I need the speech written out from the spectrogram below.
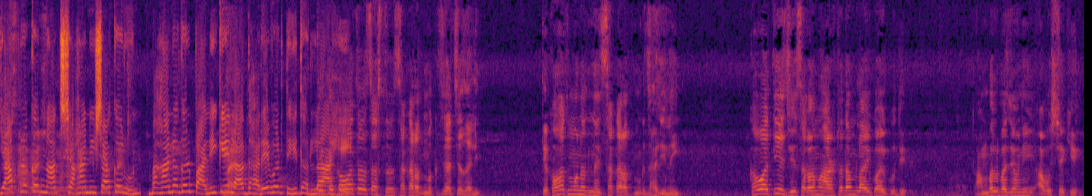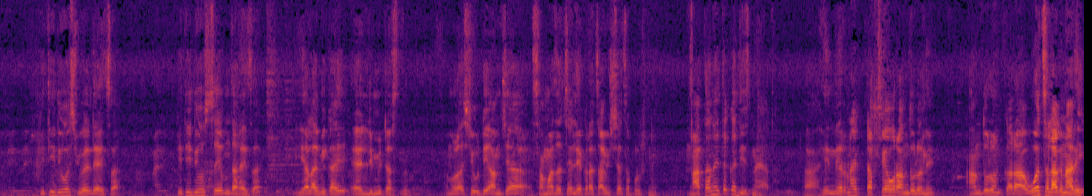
या प्रकरणात शहानिशा करून महानगरपालिकेला धारेवरती धरलं ते आहे. असतं सकारात्मक चर्चा झाली. ते कवाच म्हणत नाही सकारात्मक झाली नाही. कवा तेच हे सगळं महाराष्ट्र दमला ऐकू ऐकू ते अंमलबजावणी आवश्यक आहे. किती दिवस वेळ द्यायचा? किती दिवस संयम धरायचा? याला बी काही लिमिट असतं. त्यामुळं शेवटी आमच्या समाजाच्या लेकराचा आयुष्याचा प्रश्न आहे. आता नाही तर कधीच नाही आता. हा, हे निर्णायक टप्प्यावर आंदोलन आहे. आंदोलन करावंच लागणार आहे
